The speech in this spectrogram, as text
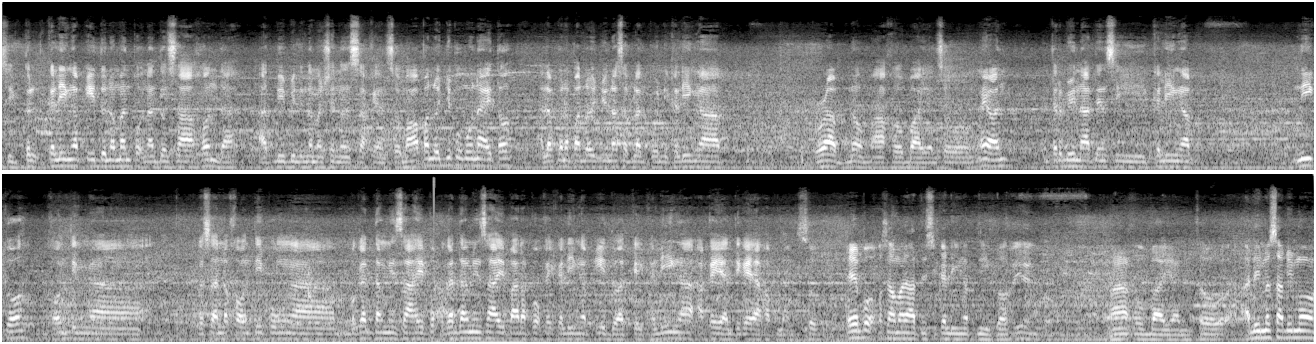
si Kal- Kalingap Ido naman po nandun sa Honda at bibili naman siya ng sakyan. So makapanood niyo po muna ito. Alam ko na panood niyo na sa vlog po ni Kalingap Rob, no, mga kabayan. So ngayon, interview natin si Kalingap Nico. Konting uh, kasi ano, konti pong ah, magandang mensahe po. Magandang mensahe para po kay Kalingap Ido at kay Kalinga, ah, kay Auntie Kayaka Vlog. So, ayan po, kasama natin si Kalingap Nico Ayan po. mga kabayan. So, ano yung masabi mo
